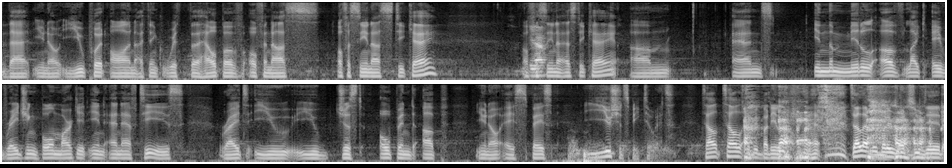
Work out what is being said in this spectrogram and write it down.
that you know you put on i think with the help of Ofinas, Oficina SDK Oficina yeah. SDK um, and in the middle of like a raging bull market in NFTs, right? You you just opened up, you know, a space. You should speak to it. Tell tell everybody like tell everybody what you did.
